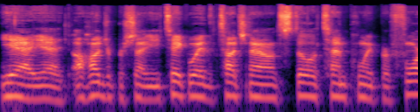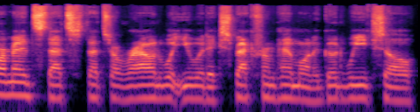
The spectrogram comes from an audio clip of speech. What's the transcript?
Yeah, yeah, hundred percent. You take away the touchdown, still a ten point performance. That's that's around what you would expect from him on a good week. So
